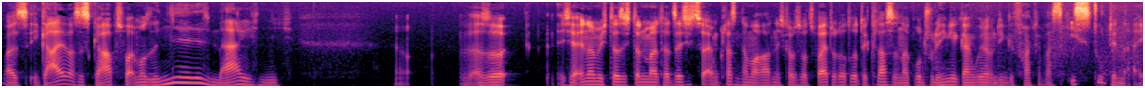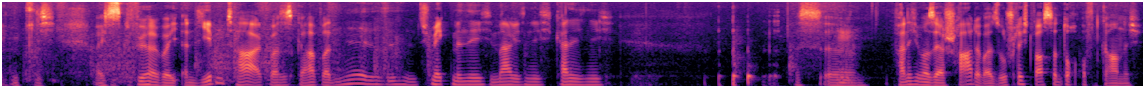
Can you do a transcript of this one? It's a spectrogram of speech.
Weil es egal, was es gab, es war immer so, nee, das mag ich nicht. Ja. Also ich erinnere mich, dass ich dann mal tatsächlich zu einem Klassenkameraden, ich glaube es war zweite oder dritte Klasse, in der Grundschule hingegangen bin und ihn gefragt habe, was isst du denn eigentlich? Weil ich das Gefühl habe, an jedem Tag, was es gab, war, nee, das schmeckt mir nicht, mag ich nicht, kann ich nicht. Das äh, hm. fand ich immer sehr schade, weil so schlecht war es dann doch oft gar nicht.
